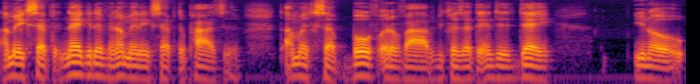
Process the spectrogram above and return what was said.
I'm gonna accept the negative and I'm gonna accept the positive. I'm gonna accept both of the vibes because at the end of the day, you know,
